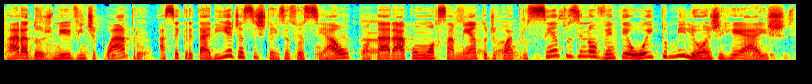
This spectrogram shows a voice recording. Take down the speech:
Para 2024, a Secretaria de Assistência Social contará com um orçamento de 498 milhões de reais.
